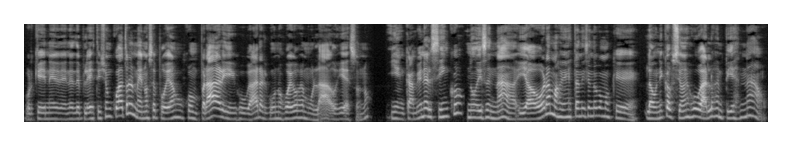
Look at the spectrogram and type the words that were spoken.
Porque en el, en el de PlayStation 4 al menos se podían comprar y jugar algunos juegos emulados y eso, ¿no? Y en cambio en el 5 no dicen nada. Y ahora más bien están diciendo como que la única opción es jugarlos en PS Now.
